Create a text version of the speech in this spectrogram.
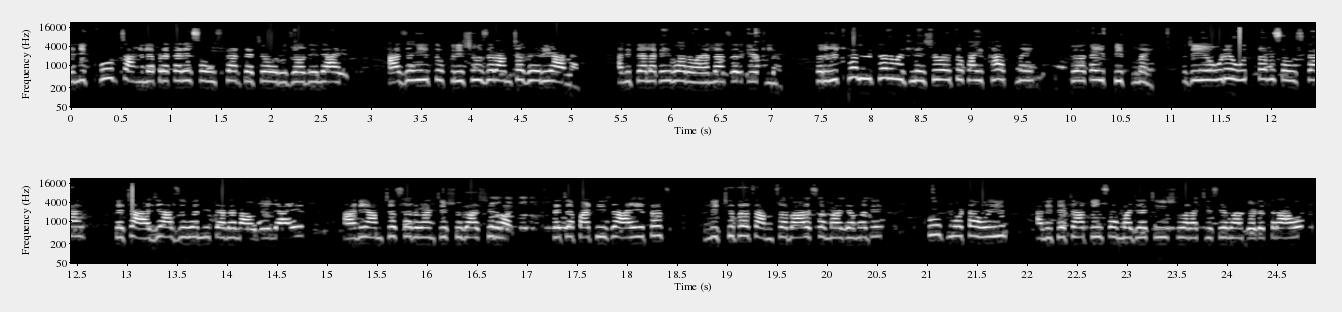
यांनी खूप चांगल्या प्रकारे संस्कार त्याच्यावर रुजवलेले आहेत. आजही तो त्रिशूळ जर आमच्या घरी आला आणि त्याला काही भरवायला जर घेतलं तर विठ्ठल विठ्ठल म्हटल्याशिवाय तो काही खात नाही किंवा काही पित नाही. म्हणजे एवढे उत्तम संस्कार त्याच्या आजी आजोबांनी त्याला लावलेले आहेत. आणि आमच्या सर्वांचे शुभ आशीर्वाद त्याच्या पाठीचे आहेतच. निश्चितच आमचा बाळ समाजामध्ये खूप मोठा होईल आणि त्याच्यातून समाजाची ईश्वराची सेवा घडत राहावं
